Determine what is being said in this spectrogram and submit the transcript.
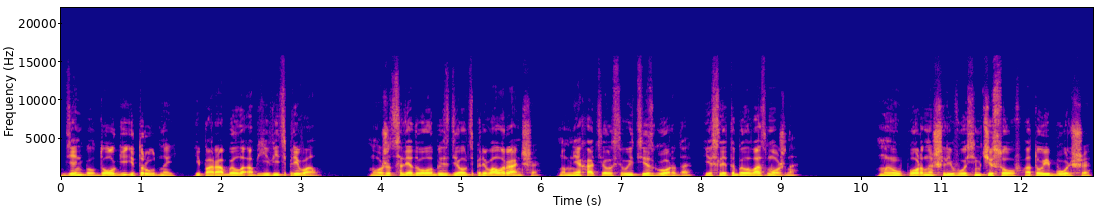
День был долгий и трудный, и пора было объявить привал. Может, следовало бы сделать привал раньше, но мне хотелось выйти из города, если это было возможно. Мы упорно шли 8 часов, а то и больше,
